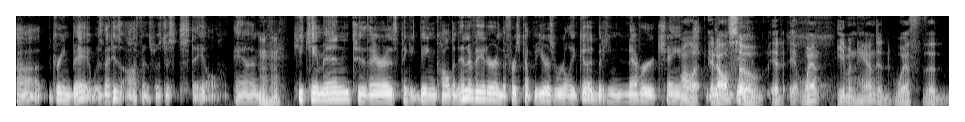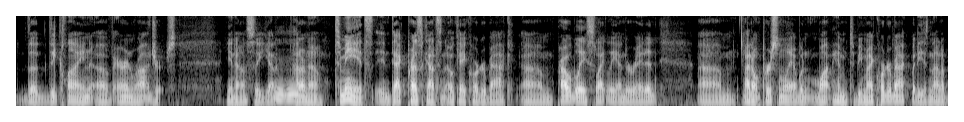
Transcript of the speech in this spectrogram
uh, Green Bay was that his offense was just stale, and mm-hmm. he came into there as thinking being called an innovator. And the first couple of years were really good, but he never changed. Well, it, it also it it went even handed with the the decline of Aaron Rodgers. You know, so you got to. Mm-hmm. I don't know. To me, it's Dak Prescott's an okay quarterback, um, probably slightly underrated. Um, I don't personally, I wouldn't want him to be my quarterback, but he's not a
